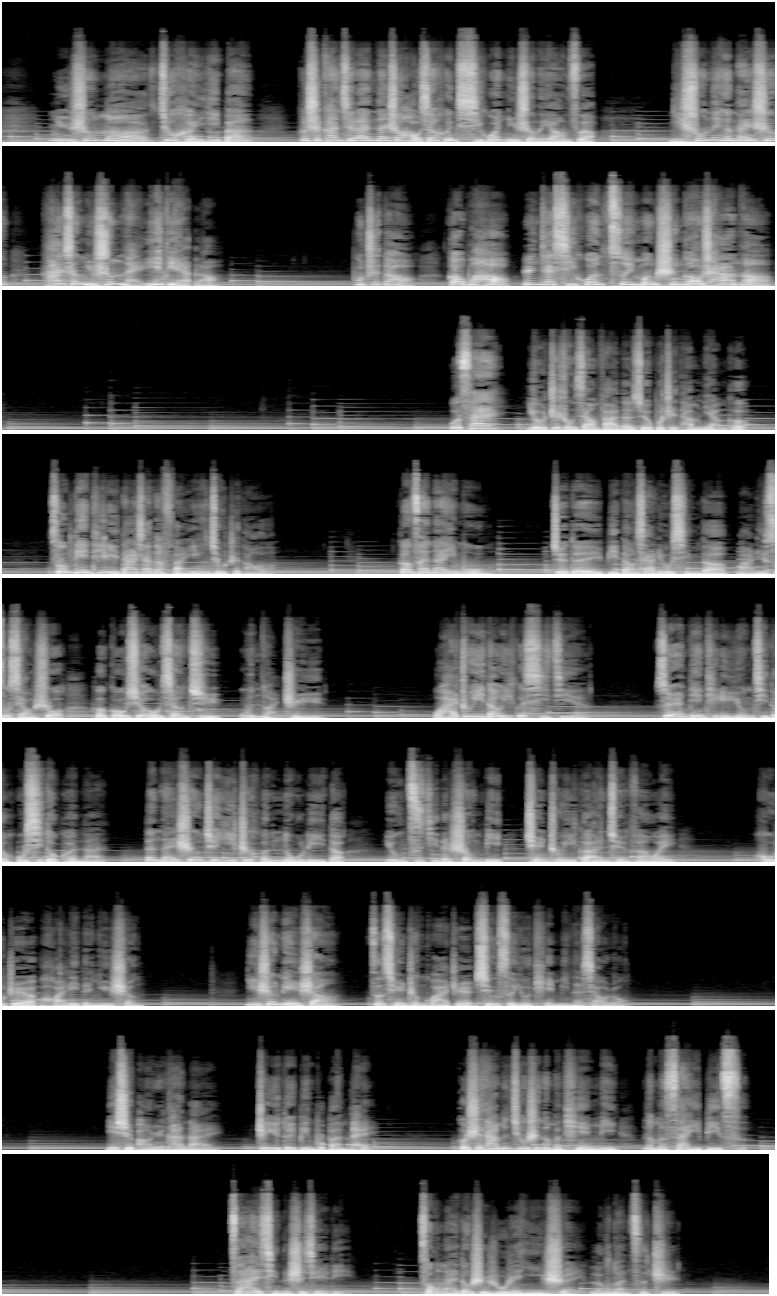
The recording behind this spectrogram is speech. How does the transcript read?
女生嘛就很一般，可是看起来男生好像很喜欢女生的样子。你说那个男生？”看上女生哪一点了？不知道，搞不好人家喜欢最萌身高差呢。我猜有这种想法的绝不止他们两个，从电梯里大家的反应就知道了。刚才那一幕，绝对比当下流行的玛丽苏小说和狗血偶像剧温暖治愈。我还注意到一个细节。虽然电梯里拥挤的呼吸都困难，但男生却一直很努力的用自己的双臂圈出一个安全范围，护着怀里的女生。女生脸上则全程挂着羞涩又甜蜜的笑容。也许旁人看来这一对并不般配，可是他们就是那么甜蜜，那么在意彼此。在爱情的世界里。从来都是如人饮水，冷暖自知。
